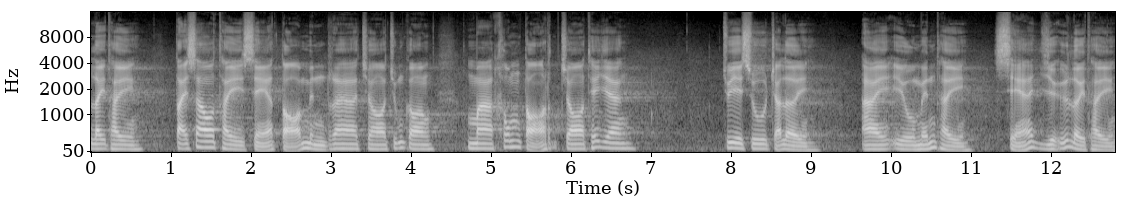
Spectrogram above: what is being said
lạy thầy, tại sao thầy sẽ tỏ mình ra cho chúng con mà không tỏ cho thế gian? Chúa Giêsu trả lời, ai yêu mến thầy sẽ giữ lời thầy,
